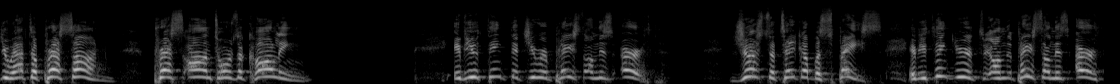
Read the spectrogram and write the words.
You have to press on. Press on towards the calling. If you think that you were placed on this earth, just to take up a space. If you think you're on the place on this earth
